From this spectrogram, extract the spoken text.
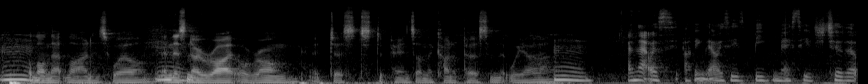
Mm. along that line as well. And there's hmm. no right or wrong. It just depends on the kind of person that we are. Hmm. Mm. And that was, I think, that was his big message to the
